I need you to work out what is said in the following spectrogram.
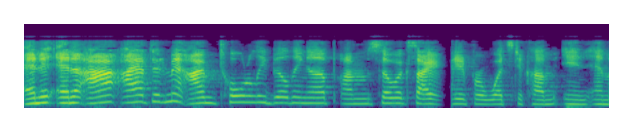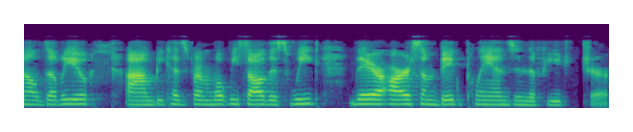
and it, and I, I have to admit, I'm totally building up. I'm so excited for what's to come in MLW um, because from what we saw this week, there are some big plans in the future.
